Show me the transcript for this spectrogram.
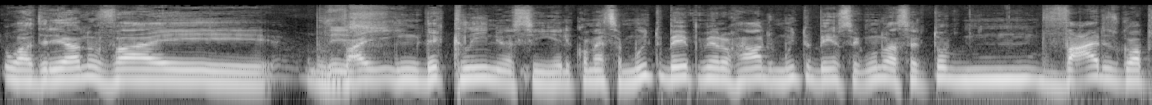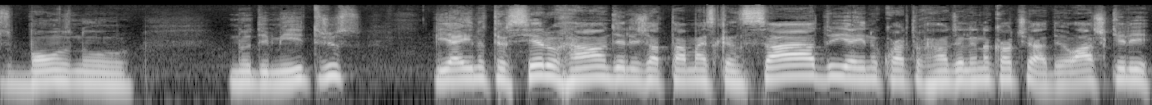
O Adriano vai vai em declínio, assim. Ele começa muito bem o primeiro round, muito bem o segundo. Acertou vários golpes bons no, no Dimitrios. E aí no terceiro round ele já tá mais cansado, e aí no quarto round ele é nocauteado. Eu acho que ele,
